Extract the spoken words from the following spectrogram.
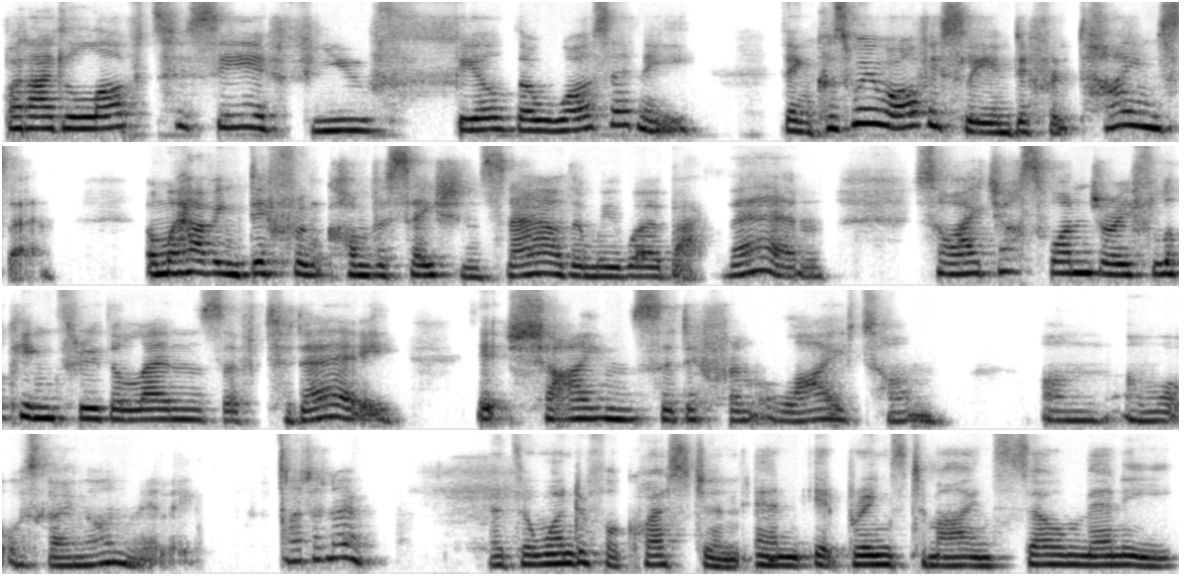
But i'd love to see if you feel there was anything because we were obviously in different times then and we're having different conversations now than we were back then. So i just wonder if looking through the lens of today it shines a different light on on on what was going on really. I don't know that's a wonderful question. And it brings to mind so many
